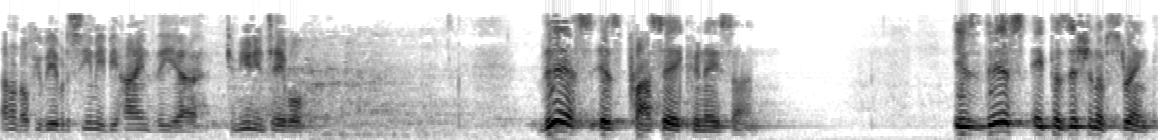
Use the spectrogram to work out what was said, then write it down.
I don't know if you'll be able to see me behind the uh, communion table. This is prosekunesan. Is this a position of strength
